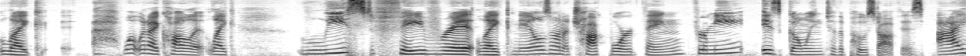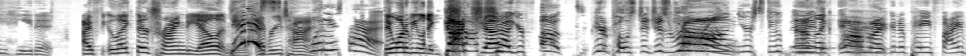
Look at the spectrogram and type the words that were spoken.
like what would I call it? Like least favorite like nails on a chalkboard thing for me is going to the post office. I hate it. I feel like they're trying to yell at me Yes! every time. What is that? they want to be like, "Gotcha! You're fucked. Your postage is wrong." You're stupid. I'm like, and "Oh my-" You're gonna pay five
